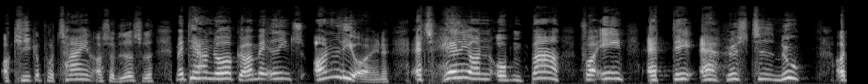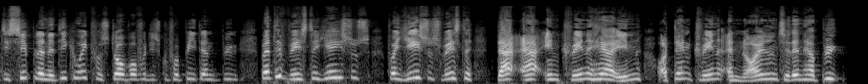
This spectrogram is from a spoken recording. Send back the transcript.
og kigger på tegn osv. osv. Men det har noget at gøre med ens åndelige øjne. At Helligånden åbenbar for en, at det er høsttid nu. Og disciplerne, de kunne ikke forstå, hvorfor de skulle forbi den by. Men det vidste Jesus, for Jesus vidste, der er en kvinde herinde, og den kvinde er nøglen til den her by.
